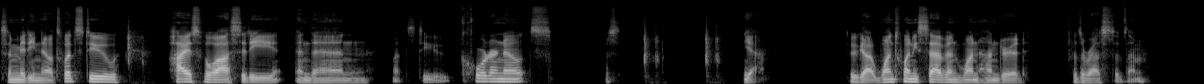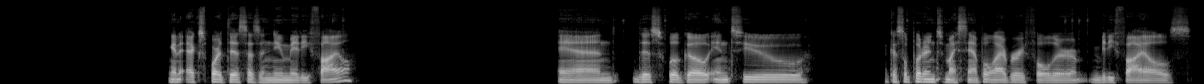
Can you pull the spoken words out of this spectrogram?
some MIDI notes. Let's do highest velocity and then let's do quarter notes. Just, yeah. So we've got 127, 100 for the rest of them. I'm going to export this as a new MIDI file. And this will go into, I guess I'll put it into my sample library folder, MIDI files,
